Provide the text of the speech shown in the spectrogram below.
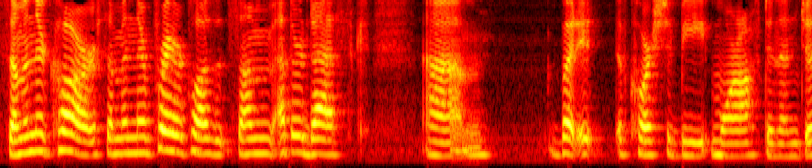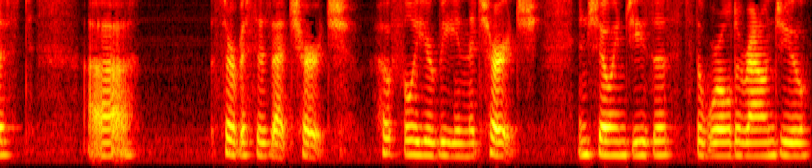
some in their car, some in their prayer closet, some at their desk. Um, but it of course should be more often than just uh, services at church. Hopefully, you're being the church and showing Jesus to the world around you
